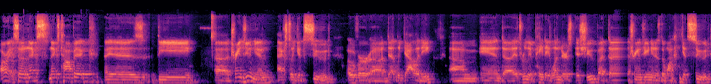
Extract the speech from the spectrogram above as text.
All right, so next next topic is the uh, TransUnion actually gets sued over uh, debt legality. Um, and uh, it's really a payday lenders issue, but uh, TransUnion is the one that gets sued.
